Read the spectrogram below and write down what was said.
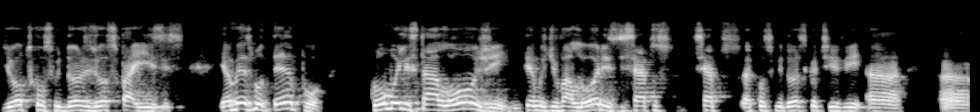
de outros consumidores de outros países. E, ao mesmo tempo, como ele está longe, em termos de valores, de certos, certos eh, consumidores que eu tive a, a,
